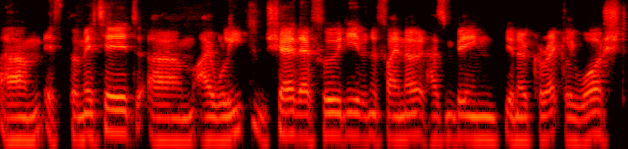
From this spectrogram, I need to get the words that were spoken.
Um, if permitted, um, I will eat and share their food, even if I know it hasn't been, you know, correctly washed.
